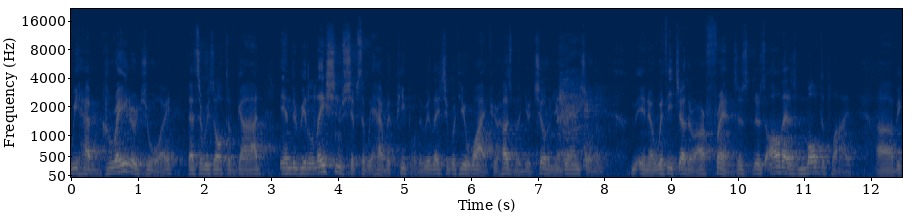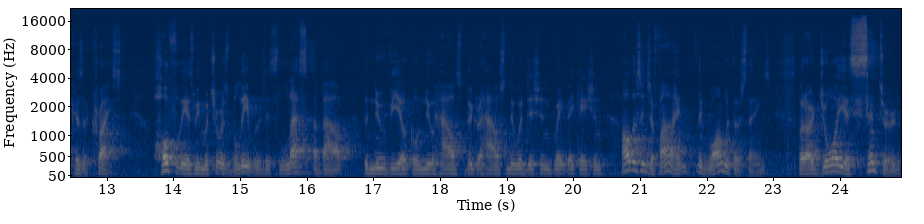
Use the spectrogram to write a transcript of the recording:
We have greater joy that's a result of God in the relationships that we have with people, the relationship with your wife, your husband, your children, your grandchildren, you know, with each other, our friends. There's, there's all that is multiplied uh, because of Christ. Hopefully, as we mature as believers, it's less about the new vehicle, new house, bigger house, new addition, great vacation. All those things are fine. Nothing wrong with those things. But our joy is centered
